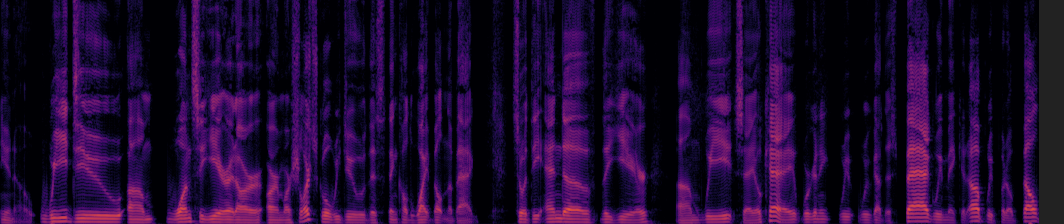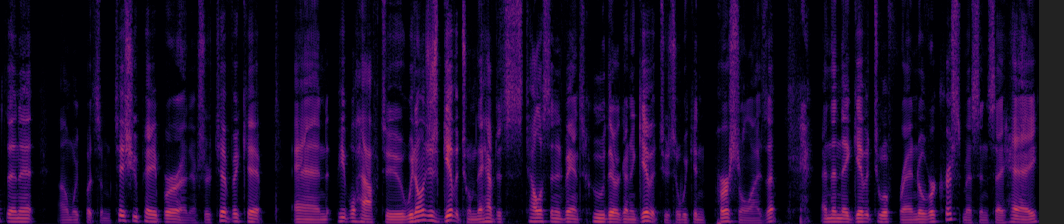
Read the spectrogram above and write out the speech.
you know, we do um, once a year at our our martial arts school. We do this thing called white belt in the bag. So at the end of the year, um, we say, okay, we're gonna we we've got this bag. We make it up. We put a belt in it. Um, we put some tissue paper and a certificate. And people have to. We don't just give it to them. They have to tell us in advance who they're going to give it to, so we can personalize it. And then they give it to a friend over Christmas and say, "Hey,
